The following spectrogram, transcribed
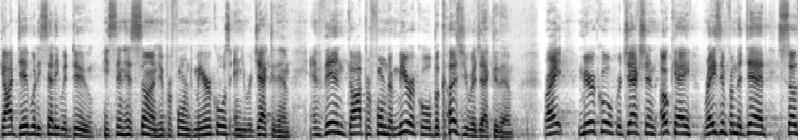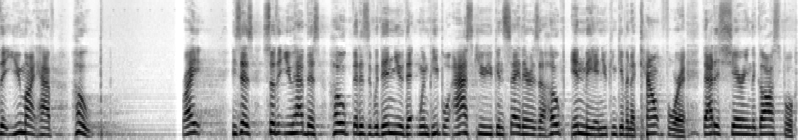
God did what he said he would do. He sent his son who performed miracles and you rejected him. And then God performed a miracle because you rejected him, right? Miracle, rejection, okay, raise him from the dead so that you might have hope, right? He says, so that you have this hope that is within you, that when people ask you, you can say, There is a hope in me, and you can give an account for it. That is sharing the gospel,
